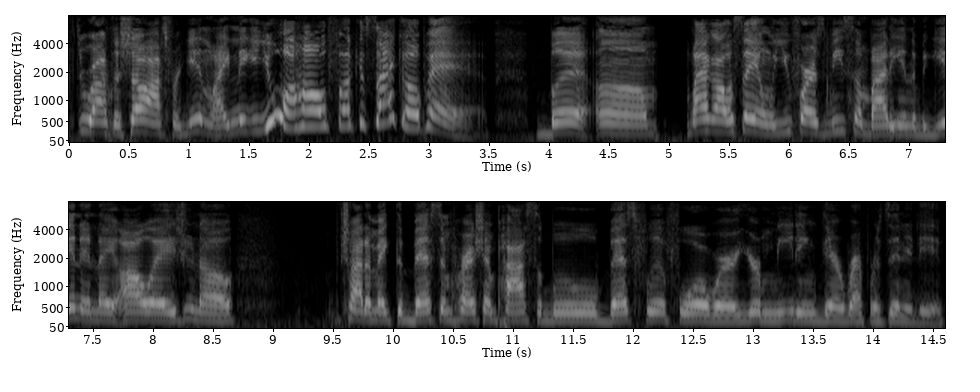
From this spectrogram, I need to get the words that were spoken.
throughout the show, I was forgetting, like, nigga, you a whole fucking psychopath. But um, like I was saying, when you first meet somebody in the beginning, they always, you know, try to make the best impression possible, best foot forward. You're meeting their representative.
